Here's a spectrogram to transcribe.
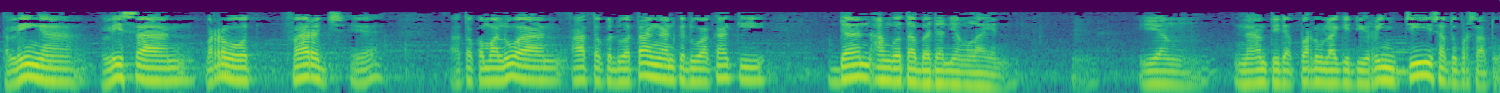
telinga, lisan, perut, farj ya atau kemaluan atau kedua tangan, kedua kaki dan anggota badan yang lain. Yang nah tidak perlu lagi dirinci satu persatu.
